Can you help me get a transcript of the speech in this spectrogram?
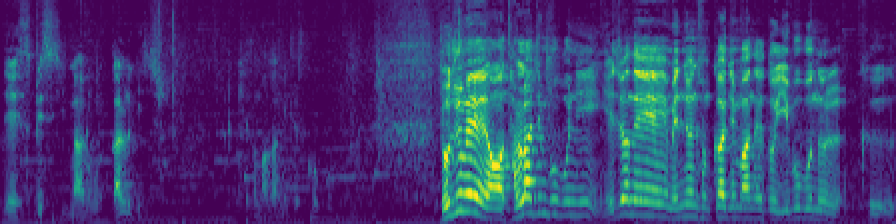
이제 SPC마로 깔르기죠. 그렇게 해서 마감이 될 거고. 요즘에 어, 달라진 부분이 예전에 몇 년 전까지만 해도 이 부분을 그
